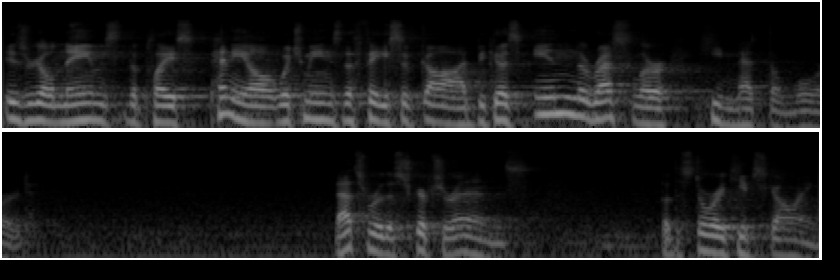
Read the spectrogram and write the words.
Israel names the place Peniel, which means the face of God, because in the wrestler he met the Lord. That's where the scripture ends. But the story keeps going.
